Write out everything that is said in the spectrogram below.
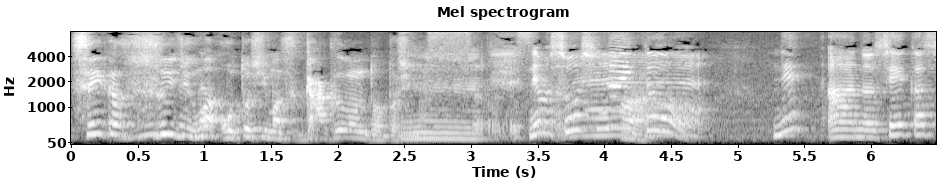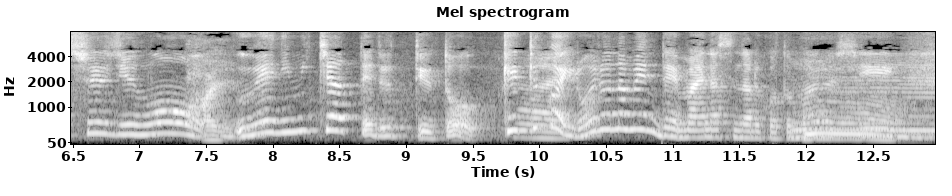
生活水準は落とします。ガクンと落とします。ね。でもそうしないと、はいね、あの生活水準をはい。上に見ちゃってるっていうと結局はいろいろな面でマイナスになることもあるし、うん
